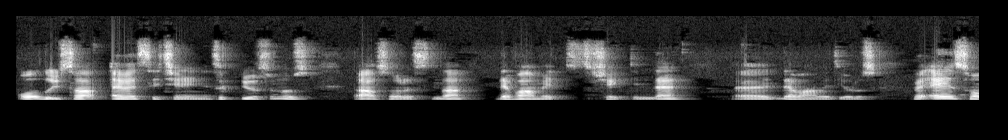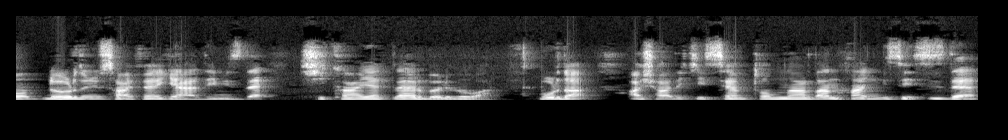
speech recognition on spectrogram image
Olduysa evet seçeneğini tıklıyorsunuz. Daha sonrasında devam et şeklinde e, devam ediyoruz. Ve en son dördüncü sayfaya geldiğimizde şikayetler bölümü var. Burada aşağıdaki semptomlardan hangisi sizde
